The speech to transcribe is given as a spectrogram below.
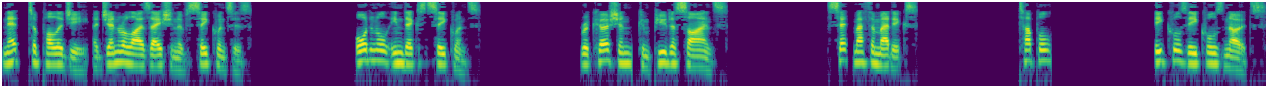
Net topology a generalization of sequences. Ordinal indexed sequence. Recursion computer science. Set mathematics. Tuple. Equals equals notes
